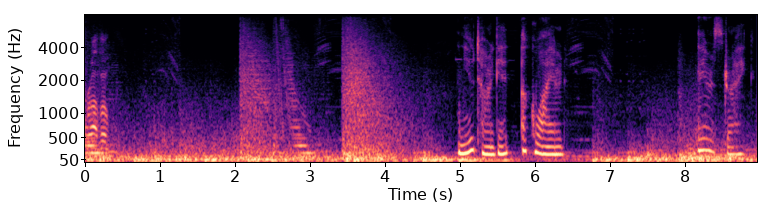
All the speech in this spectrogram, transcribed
Bravo. New target acquired. Airstrike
